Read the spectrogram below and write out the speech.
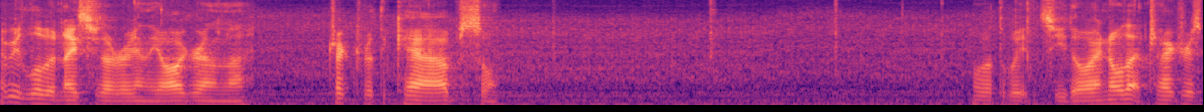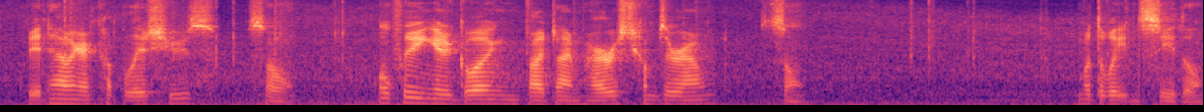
Maybe a little bit nicer already in the auger on the tractor with the cab, so we'll have to wait and see though. I know that tractor's been having a couple issues, so Hopefully you can get it going by the time harvest comes around. So, I'm going to wait and see though.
